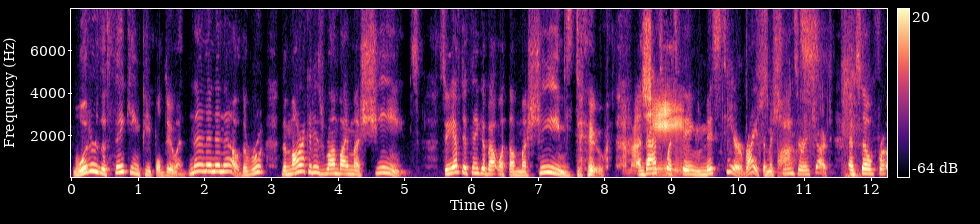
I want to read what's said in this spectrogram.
what are the thinking people doing? No, no, no, no. The the market is run by machines. So you have to think about what the machines do. And that's what's being missed here, right? The machines are in charge. And so for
